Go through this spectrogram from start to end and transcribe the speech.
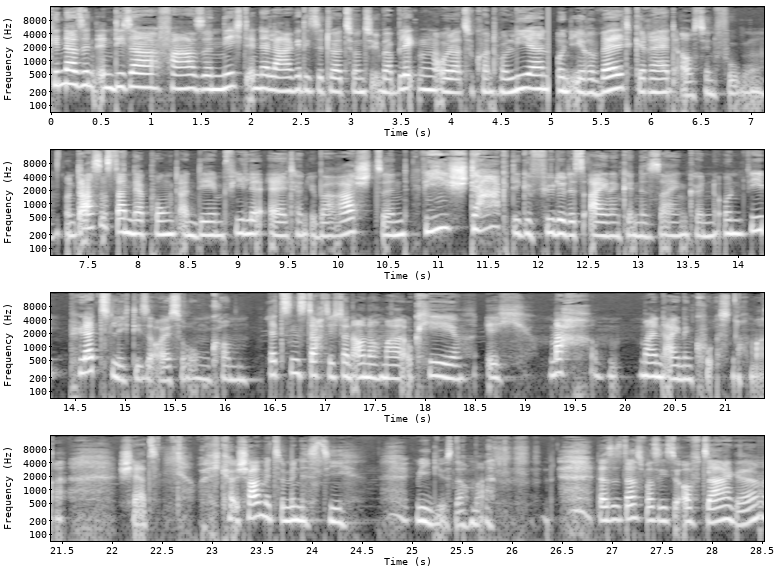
Kinder sind in dieser Phase nicht in der Lage, die Situation zu überblicken oder zu kontrollieren und ihre Welt gerät aus den Fugen. Und das ist dann der Punkt, an dem viele Eltern überrascht sind, wie stark die Gefühle des eigenen Kindes sein können und wie plötzlich diese Äußerungen kommen. Letztens dachte ich dann auch noch mal, okay, ich mach meinen eigenen Kurs nochmal. Scherz. Und ich schaue mir zumindest die Videos nochmal an. Das ist das, was ich so oft sage.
